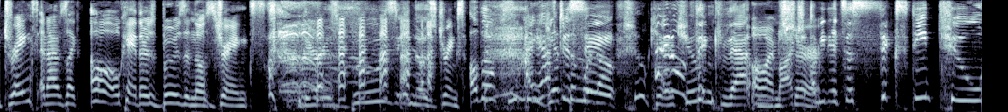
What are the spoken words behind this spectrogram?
drinks. And I was like, oh, okay, there's booze in those drinks. There is booze in those drinks. Although I have to say, without too, I don't you? think that Oh, I'm much. sure. I mean, it's a 62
